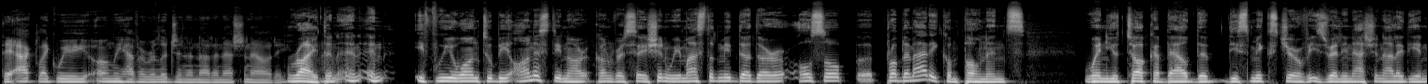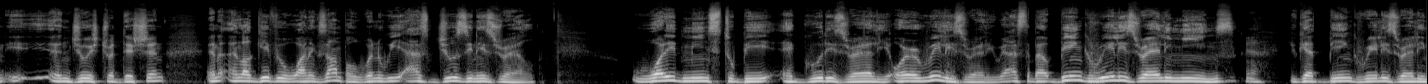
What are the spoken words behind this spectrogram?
They act like we only have a religion and not a nationality. Right. And, and, and if we want to be honest in our conversation, we must admit that there are also uh, problematic components when you talk about the this mixture of Israeli nationality and, and Jewish tradition. And, and I'll give you one example. When we ask Jews in Israel what it means to be a good Israeli or a real Israeli, we asked about being real Israeli means, yeah. you get being real Israeli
